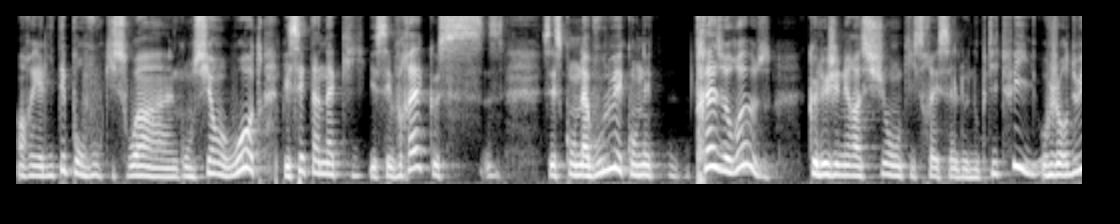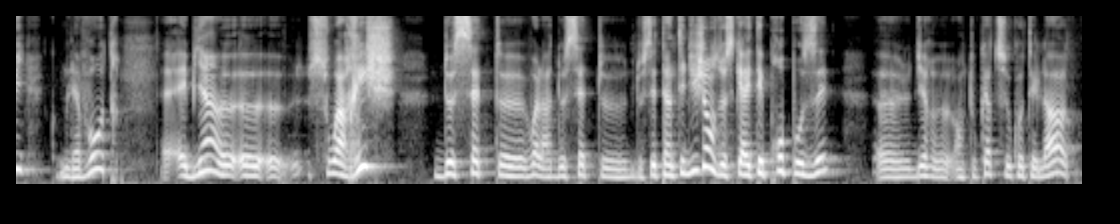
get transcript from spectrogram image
en réalité, pour vous, qui soit inconscient ou autre, mais c'est un acquis. Et c'est vrai que c'est ce qu'on a voulu et qu'on est très heureuse que les générations qui seraient celles de nos petites filles, aujourd'hui, comme la vôtre, eh bien, euh, euh, soit riche de cette, euh, voilà, de, cette, de cette intelligence, de ce qui a été proposé, dire, en tout cas de ce côté-là,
